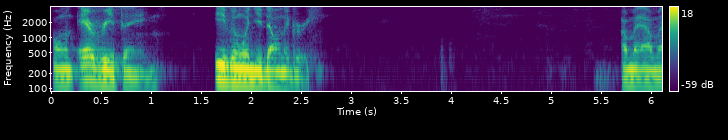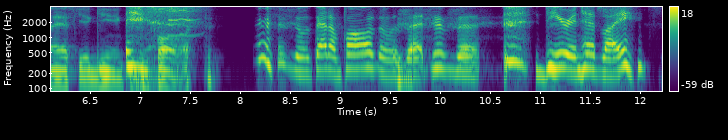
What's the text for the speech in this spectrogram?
on everything, even when you don't agree? I'm, gonna- I'm gonna ask you again because you paused. was that a pause or was that just a deer in headlights?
